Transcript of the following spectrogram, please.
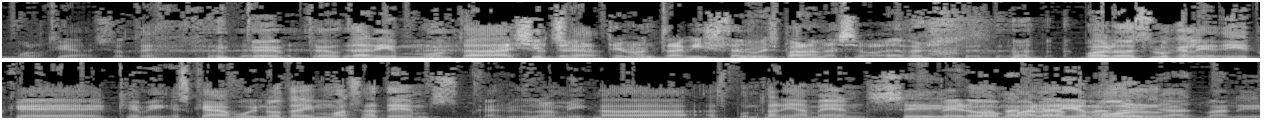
Mola. Hòstia, això té, té, deu tenir molta Això té, xitxa. té una entrevista només parlant d'això, eh? Però... Bueno, és el que li he dit, que, que, és que avui no tenim massa temps, que has vingut una mica espontàniament, Sí, però no m'agradaria molt venir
